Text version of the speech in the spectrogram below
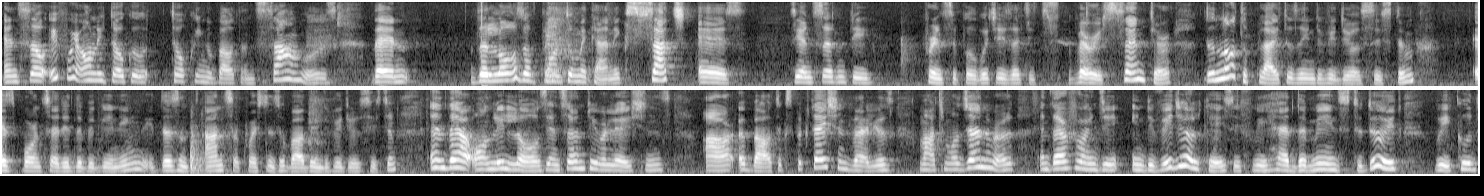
And so, if we're only talk, talking about ensembles, then the laws of quantum mechanics, such as the uncertainty principle, which is at its very center, do not apply to the individual system, as Born said at the beginning, it doesn't answer questions about the individual system, and there are only laws. Uncertainty relations are about expectation values, much more general, and therefore, in the individual case, if we had the means to do it, we could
